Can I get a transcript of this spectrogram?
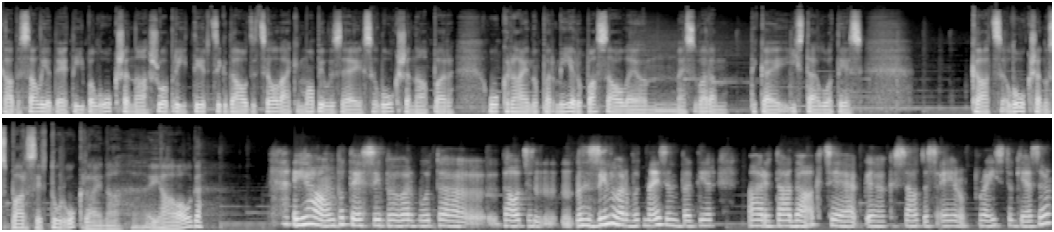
kāda saliedētība lūkšanā šobrīd ir, cik daudzi cilvēki mobilizējas lūkšanā par Ukrainu, par mieru pasaulē, un mēs varam tikai iztēloties, kāds lūkšanu spars ir tur Ukrainā. Jā, Olga? Jā, un patiesībā varbūt daudz zina, varbūt nezina, bet ir arī tāda akcija, kas saucas Europe Praise Together.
